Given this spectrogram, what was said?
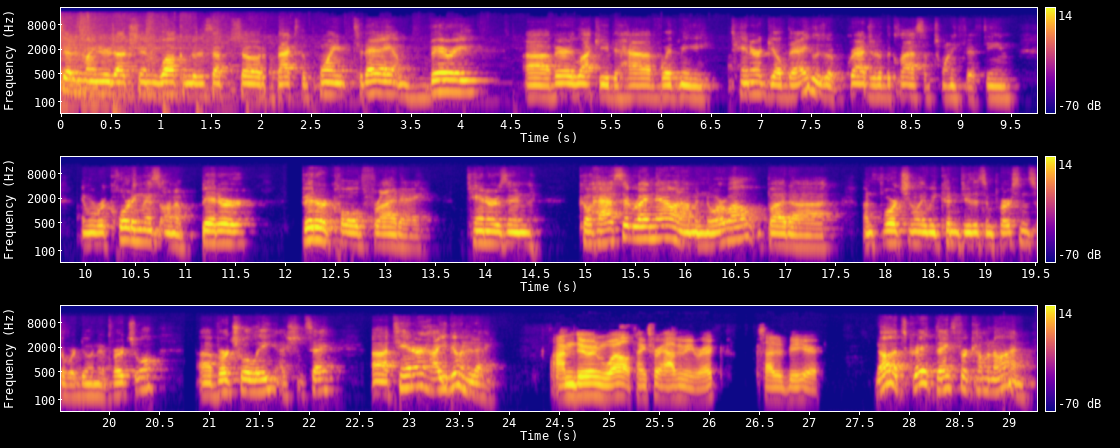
Said in my introduction, welcome to this episode of Back to the Point. Today, I'm very, uh, very lucky to have with me Tanner Gilday, who's a graduate of the class of 2015. And we're recording this on a bitter, bitter cold Friday. Tanner is in Cohasset right now, and I'm in Norwell. But uh, unfortunately, we couldn't do this in person, so we're doing it virtual, uh, virtually, I should say. Uh, Tanner, how you doing today? I'm doing well. Thanks for having me, Rick. Excited to be here. No, it's great. Thanks for coming on.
